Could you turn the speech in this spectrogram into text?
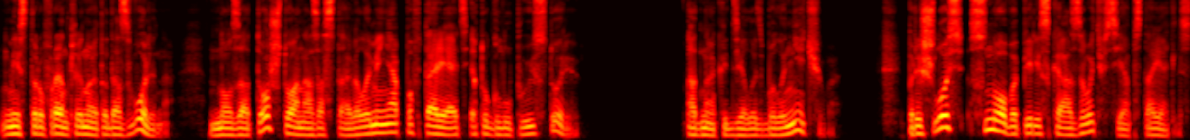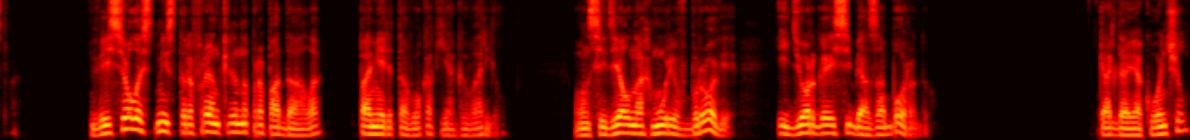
Мистеру Фрэнклину это дозволено. Но за то, что она заставила меня повторять эту глупую историю. Однако делать было нечего. Пришлось снова пересказывать все обстоятельства. Веселость мистера Фрэнклина пропадала по мере того, как я говорил. Он сидел, нахмурив брови и дергая себя за бороду. Когда я кончил,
